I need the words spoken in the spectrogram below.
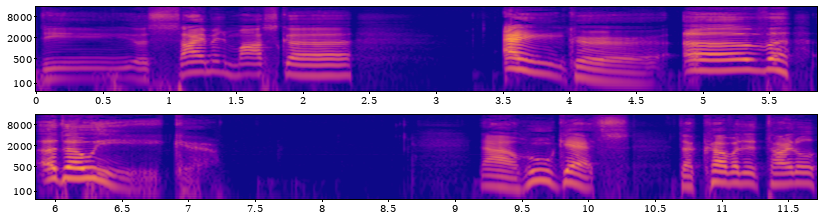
The Simon Mosca Anchor of the Week. Now, who gets the coveted title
